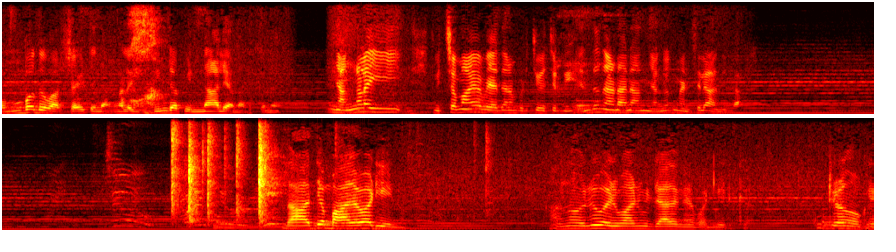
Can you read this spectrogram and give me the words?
ഒമ്പത് വർഷമായിട്ട് ഞങ്ങൾ ഇതിന്റെ പിന്നാലെയാണ് നടക്കുന്നത്. ഞങ്ങളെ ഈ തുച്ഛമായ വേതനം പിടിച്ചു വെച്ചിട്ട് എന്ത് നേടാനാണെന്ന് ഞങ്ങൾക്ക് മനസ്സിലാകുന്നില്ല. ഇതാദ്യം ബാലവാടിയായിരുന്നു. അന്ന് ഒരു വരുമാനവും ഇല്ലാതെ ഇങ്ങനെ പണിയെടുക്കുക. കുട്ടികളെ നോക്കി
